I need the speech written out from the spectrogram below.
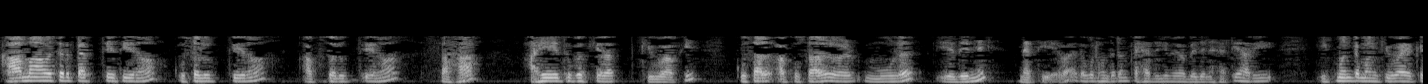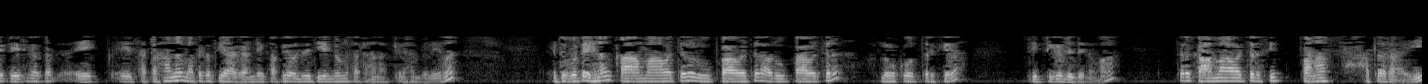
කාමාවචර පැත්තේ තියෙනවා කුසලුත් තියෙනවා අකුසලුත් තියෙනවා සහ අහේතුක කියලා කිව්වා අපි කුසල් අකුසල් මූල යෙදෙන්නේ නැති ඒවා. එතකොට හොඳටම පැහැදිලි මේවා බෙදෙන හැටි හරි ඉක්මනට මම කිව්වා ඒක ඒ ටික ඒ ඒ සටහන මතක තියාගන්න. ඒක අපි ඔළුවේ තියෙන්න ඕන සටහනක් කියලා හැම වෙලේම. එතකොට එහෙනම් කාමාවචර, රූපාවචර, අරූපාවචර, ලෝකෝත්තර කියලා සිත් ටික බෙදෙනවා. ඒතර කාමාවචර සිත් 54යි,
